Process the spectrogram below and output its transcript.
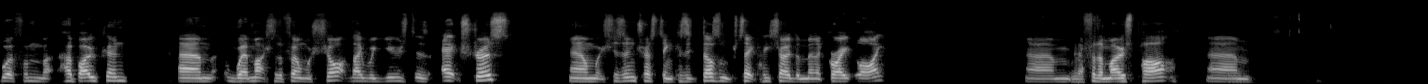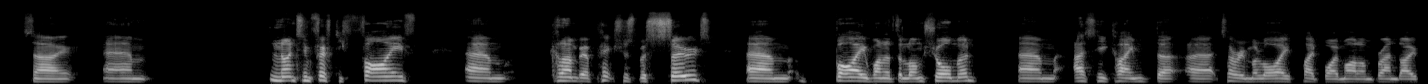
were from Hoboken, um, where much of the film was shot. They were used as extras, um, which is interesting because it doesn't particularly show them in a great light um, for the most part. Um, so, 1955, um, um, Columbia Pictures was sued um, by one of the longshoremen um, as he claimed that uh, Terry Malloy, played by Marlon Brando,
